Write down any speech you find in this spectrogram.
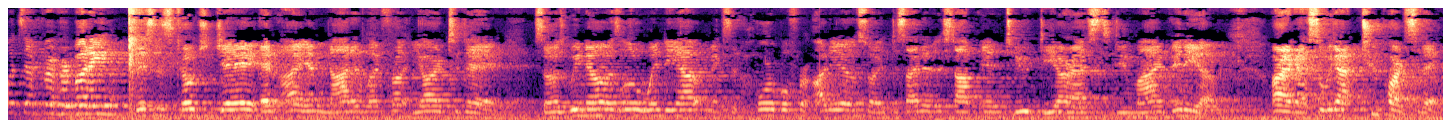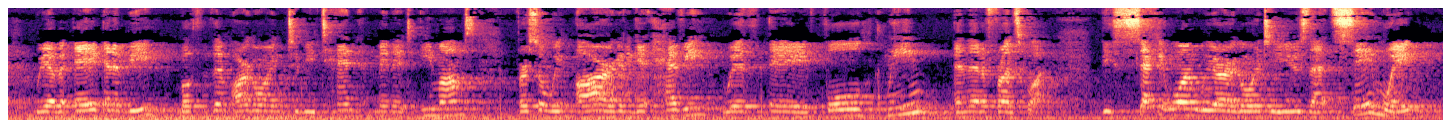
What's up everybody? This is Coach Jay and I am not in my front yard today. So as we know, it's a little windy out, makes it horrible for audio, so I decided to stop into DRS to do my video. All right guys, so we got two parts today. We have an A and a B. Both of them are going to be 10 minute EMOMs. First one, we are gonna get heavy with a full clean and then a front squat. The second one, we are going to use that same weight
